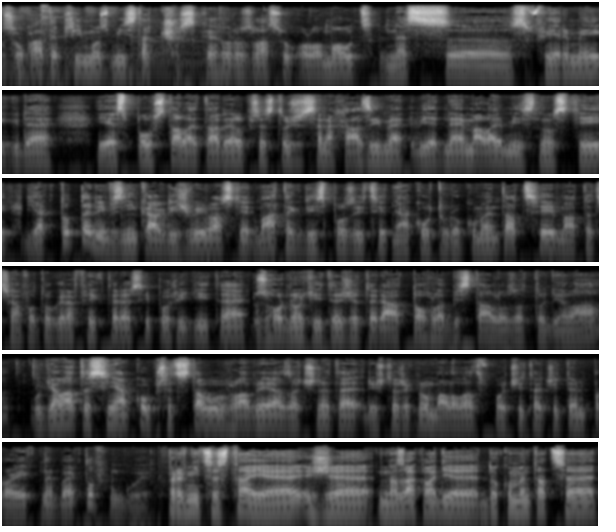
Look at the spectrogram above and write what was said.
Posloucháte přímo z místa Českého rozhlasu Olomouc, dnes eh, z firmy, kde je spousta letadel, přestože se nacházíme v jedné malé místnosti. Jak to tedy vzniká, když vy vlastně máte k dispozici nějakou tu dokumentaci, máte třeba fotografie, které si pořídíte, zhodnotíte, že teda tohle by stálo za to dělat, uděláte si nějakou představu v hlavě a začnete, když to řeknu, malovat v počítači ten projekt, nebo jak to funguje? První cesta je, že na základě dokumentace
